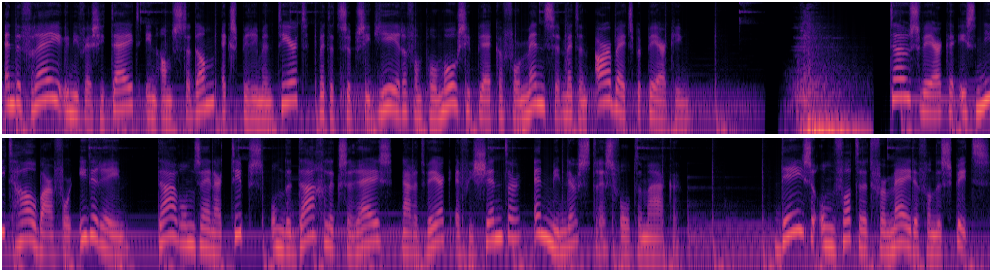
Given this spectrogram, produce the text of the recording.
En de Vrije Universiteit in Amsterdam experimenteert met het subsidiëren van promotieplekken voor mensen met een arbeidsbeperking. Thuiswerken is niet haalbaar voor iedereen. Daarom zijn er tips om de dagelijkse reis naar het werk efficiënter en minder stressvol te maken. Deze omvatten het vermijden van de spits,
